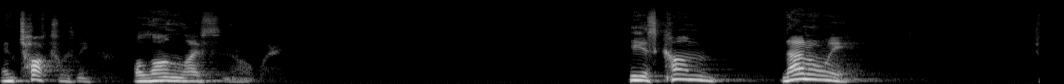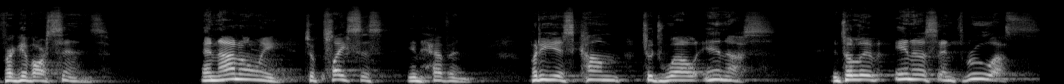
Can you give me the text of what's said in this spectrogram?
and talks with me along life's narrow way. He has come not only to forgive our sins and not only to place us in heaven, but He has come to dwell in us and to live in us and through us.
